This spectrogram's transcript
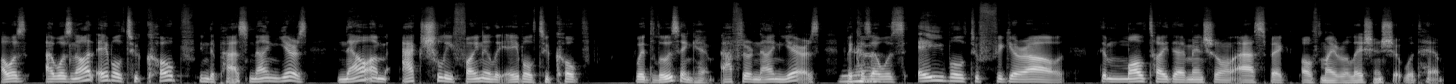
I was I was not able to cope in the past nine years. Now I'm actually finally able to cope with losing him after nine years yeah. because I was able to figure out the multidimensional aspect of my relationship with him.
